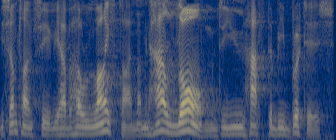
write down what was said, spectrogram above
you sometimes feel you have a whole lifetime. I mean, how long do you have to be British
